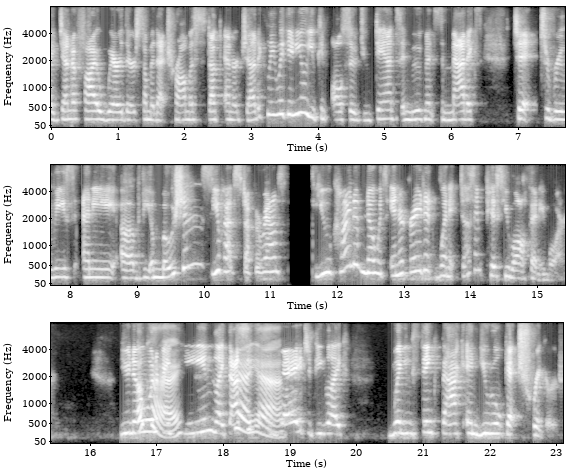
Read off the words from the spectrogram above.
identify where there's some of that trauma stuck energetically within you. You can also do dance and movement somatics to, to release any of the emotions you have stuck around. You kind of know it's integrated when it doesn't piss you off anymore. You know okay. what I mean? Like that's yeah, a yeah. way to be like when you think back and you don't get triggered.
